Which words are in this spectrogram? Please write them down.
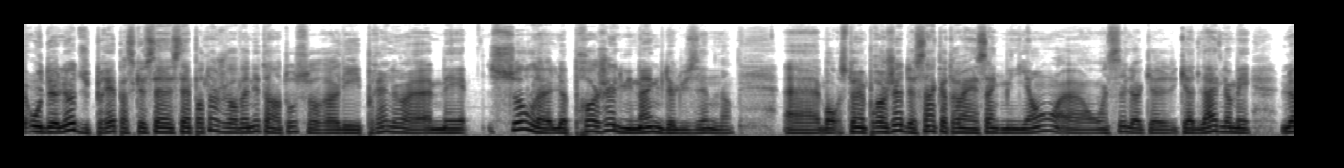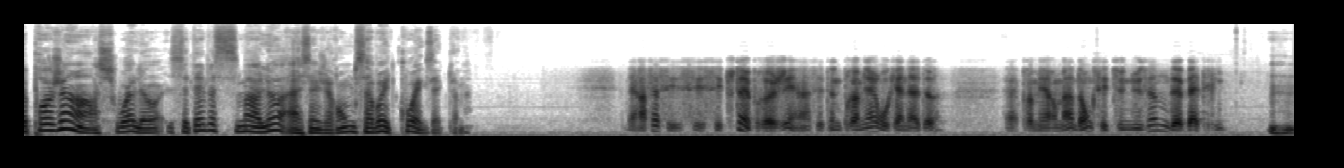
au-delà du prêt, parce que c'est important, je vais revenir tantôt sur euh, les prêts, là, euh, mais sur le, projet lui-même de l'usine, euh, bon, c'est un projet de 185 millions. Euh, on sait qu'il y, a de l'aide, mais le projet en soi, là, cet investissement-là à Saint-Jérôme, ça va être quoi exactement? Bien, en fait, c'est tout un projet. Hein. C'est une première au Canada, euh, premièrement. Donc, c'est une usine de batterie. Mm-hmm.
